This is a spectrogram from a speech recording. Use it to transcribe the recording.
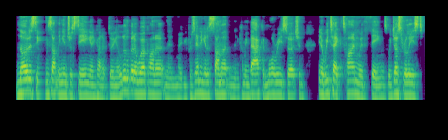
noticing something interesting and kind of doing a little bit of work on it and then maybe presenting at a summit and then coming back and more research. And, you know, we take time with things. We just released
